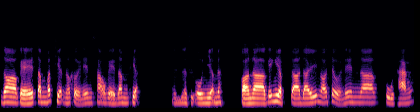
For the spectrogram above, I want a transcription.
do cái tâm bất thiện nó khởi lên sau cái tâm thiện. Sự ô nhiễm đó còn uh, cái nghiệp uh, đấy nó trở nên à, uh, thù thắng.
